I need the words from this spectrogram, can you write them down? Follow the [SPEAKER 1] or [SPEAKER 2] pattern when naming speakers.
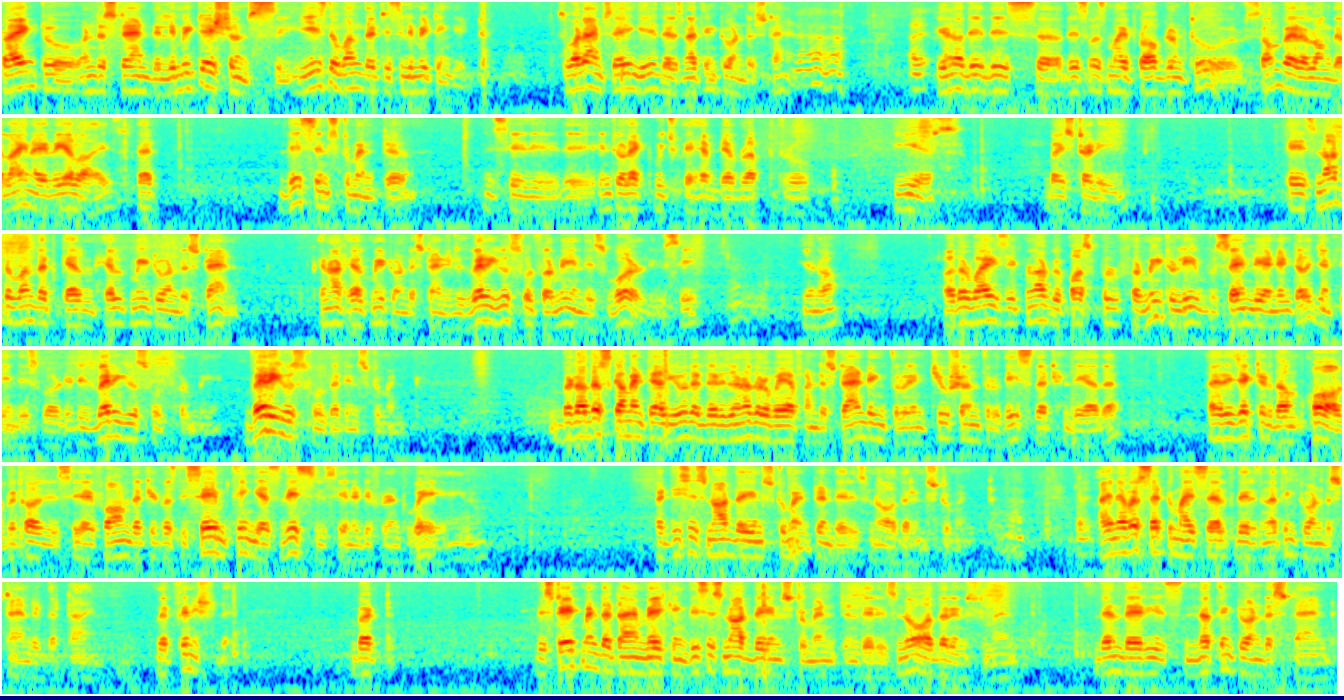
[SPEAKER 1] trying to understand the limitations. He is the one that is limiting it. So what I'm saying is there is nothing to understand.
[SPEAKER 2] I,
[SPEAKER 1] You know, the- this, uh, this was my problem too. Somewhere along the line I realized that this instrument, uh, you see, the, the intellect which we have developed through years by studying, is not the one that can help me to understand. Cannot help me to understand. It is very useful for me in this world, you see. You know, Otherwise, it will not be possible for me to live sanely and intelligently in this world. It is very useful for me. Very useful, that instrument. But others come and tell you that there is another way of understanding through intuition, through this, that, and the other. I rejected them all because, you see, I found that it was the same thing as this, you see, in a different way. But this is not the instrument and there is no other instrument.
[SPEAKER 2] I,
[SPEAKER 1] never said to myself there is nothing to understand at that time. That finished it. But the statement that I am making, this is not the instrument and there is no other instrument, then there is nothing to understand,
